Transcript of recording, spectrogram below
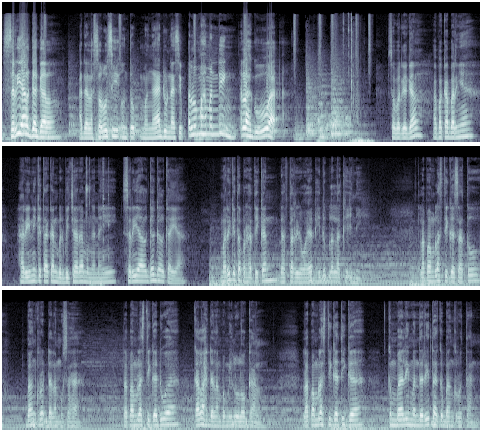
serial gagal adalah solusi untuk mengadu nasib Elumah mending, elah gua Sobat Gagal, apa kabarnya? Hari ini kita akan berbicara mengenai serial Gagal Kaya. Mari kita perhatikan daftar riwayat hidup lelaki ini. 1831 bangkrut dalam usaha. 1832 kalah dalam pemilu lokal. 1833 kembali menderita kebangkrutan.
